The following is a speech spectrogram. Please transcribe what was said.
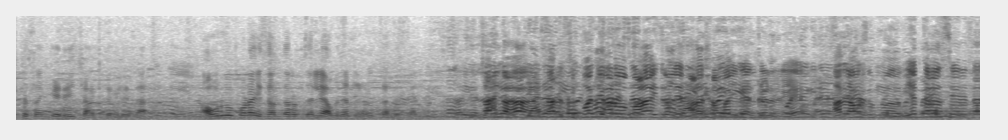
ಇಷ್ಟು ಸಂಖ್ಯೆ ರೀಚ್ ಆಗ್ತಿರಲಿಲ್ಲ. ಅವ್ರಿಗೂ ಕೂಡ ಈ ಸಂದರ್ಭದಲ್ಲಿ ಅಭಿನಂದನೆಗಳು ಸಲ್ಲಿಸ್ತಾರೆ. ಸಿಬ್ಬಂದಿಗಳು ಬಹಳ ಇದರಲ್ಲಿ ಬಹಳ ಶ್ರಮ ಇದೆ ಅಂತ ಹೇಳಿದ್ರೆ. ಆದ್ರೆ ಅವ್ರಿಗೆ ವೇತನ ಸೇರಿದ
